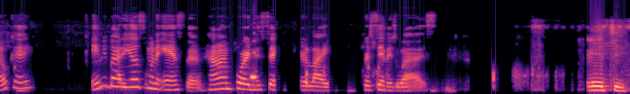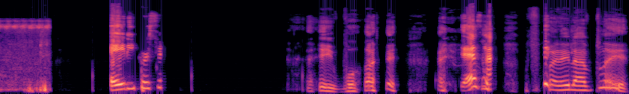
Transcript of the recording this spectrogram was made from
Okay. Anybody else want to answer? How important is sex in your life, percentage wise? Eighty. Eighty percent. Hey boy. That's high. boy, they not playing.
